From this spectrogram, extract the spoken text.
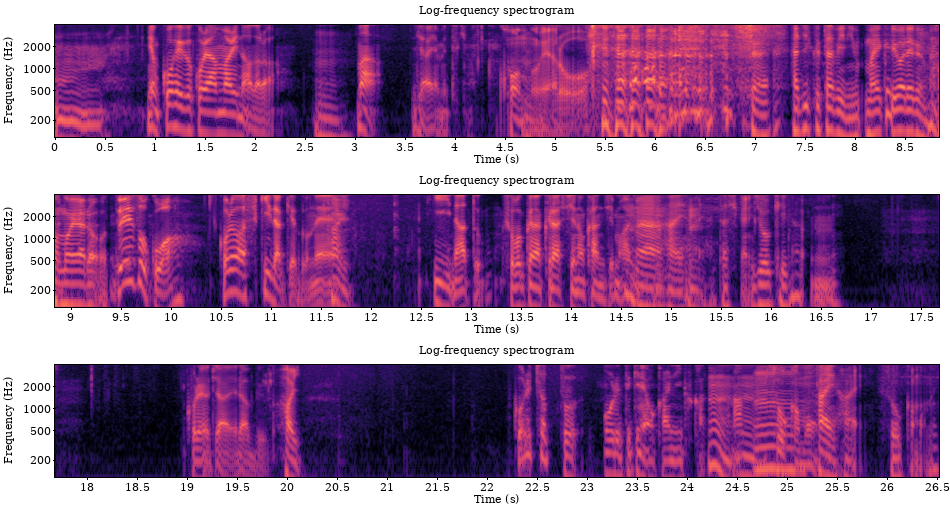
うん。でも浩平がこれあんまりなならうん。まあじゃあやめときますか。この野郎。弾くたびに毎回言われるのこの野郎。冷蔵庫は？これは好きだけどね、はい。い、いなと素朴な暮らしの感じもある、あーはいはい。はい確かに情景が。うん。これをじゃあ選ぶ。はい。これちょっと俺的には分かりにくかったかな、うん。うん。そうかも。はいはい。そうかもね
